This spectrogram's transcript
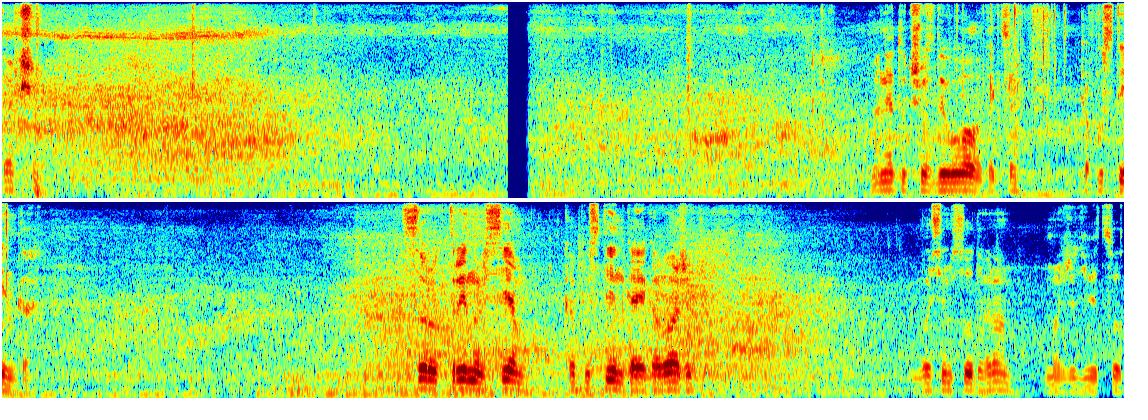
Так що. Мене тут що здивувало, так це капустинка. 43,07 капустинка, яка важить 800 грам, майже 900.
